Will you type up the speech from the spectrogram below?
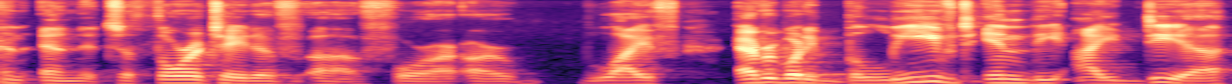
and, and it's authoritative uh, for our, our life. Everybody believed in the idea,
